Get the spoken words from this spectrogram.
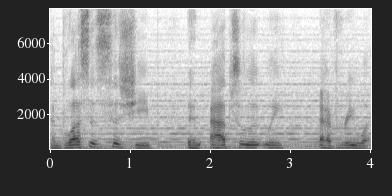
and blesses his sheep in absolutely every way.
